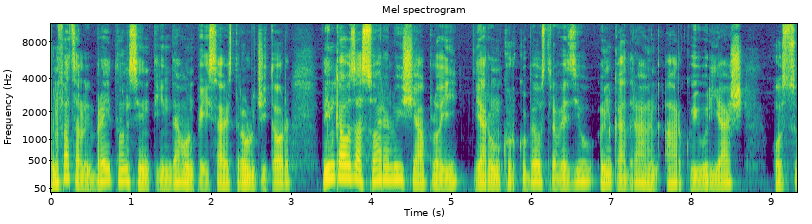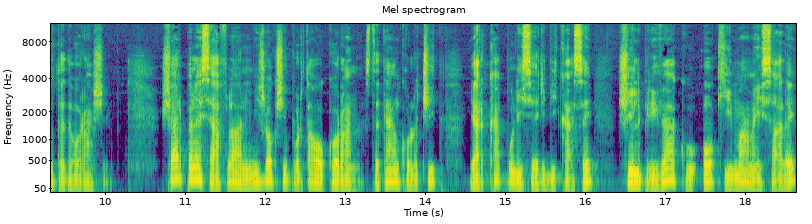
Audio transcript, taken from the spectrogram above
În fața lui Brayton se întindea un peisaj strălucitor din cauza soarelui și a ploii, iar un curcubeu străveziu încadra în arcui uriaș o sută de orașe. Șarpele se afla în mijloc și purta o coroană, stătea încolocit, iar capul îi se ridicase și îl privea cu ochii mamei sale,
